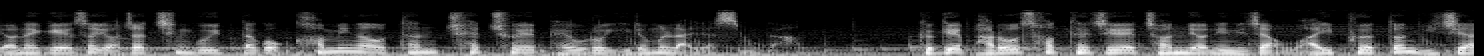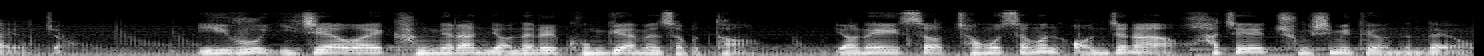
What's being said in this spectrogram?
연예계에서 여자친구 있다고 커밍아웃한 최초의 배우로 이름을 날렸습니다. 그게 바로 서태지의 전 연인이자 와이프였던 이지아였죠. 이후 이지아와의 강렬한 연애를 공개하면서부터 연애에 있어 정우성은 언제나 화제의 중심이 되었는데요.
